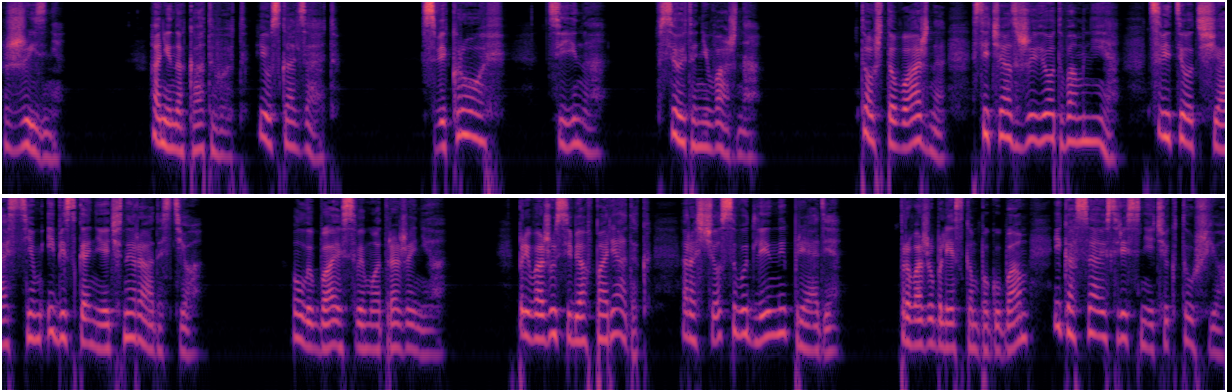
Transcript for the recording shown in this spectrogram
жизнь. Они накатывают и ускользают. Свекровь, Тина, все это не важно. То, что важно, сейчас живет во мне, цветет счастьем и бесконечной радостью. Улыбаюсь своему отражению. Привожу себя в порядок, расчесываю длинные пряди. Провожу блеском по губам и касаюсь ресничек тушью.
